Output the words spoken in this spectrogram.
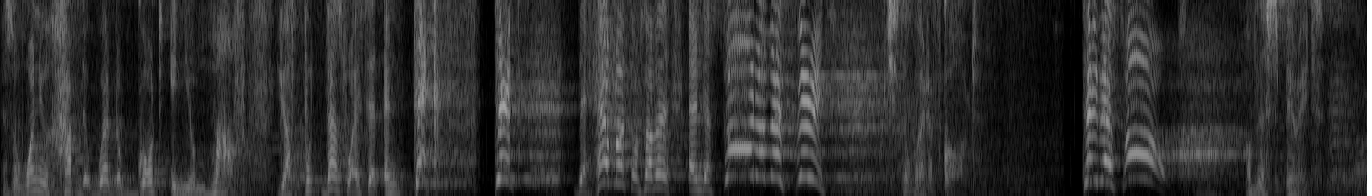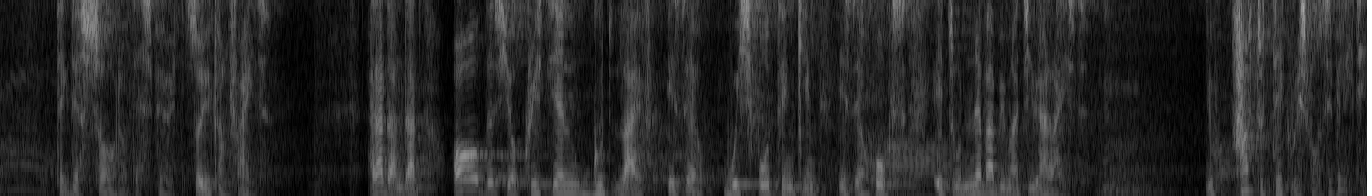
And so when you have the word of God in your mouth, you have put, that's why I said, and take, take the helmet of salvation and the sword of the Spirit, which is the word of God. Take the sword of the Spirit. Take the sword of the Spirit so you can fight. Other than that, all this your Christian good life is a wishful thinking, is a hoax. It will never be materialized. You have to take responsibility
